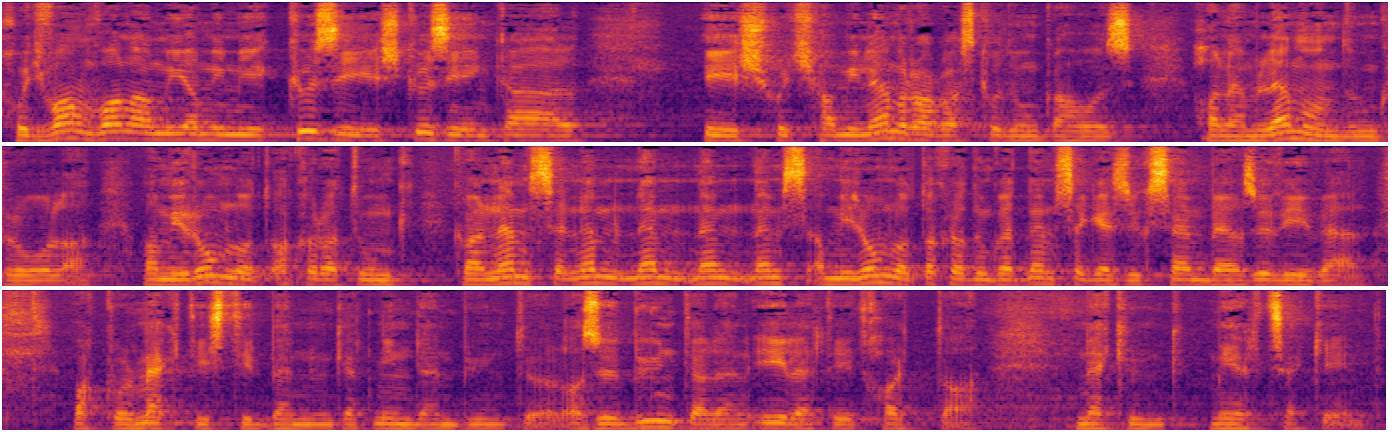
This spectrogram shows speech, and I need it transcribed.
hogy van valami, ami még közé és közénk áll, és hogyha mi nem ragaszkodunk ahhoz, hanem lemondunk róla, ami romlott akaratunkkal nem, nem, nem, nem, nem, ami romlott akaratunkat nem szegezzük szembe az övével, akkor megtisztít bennünket minden bűntől. Az ő bűntelen életét hagyta nekünk mérceként.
